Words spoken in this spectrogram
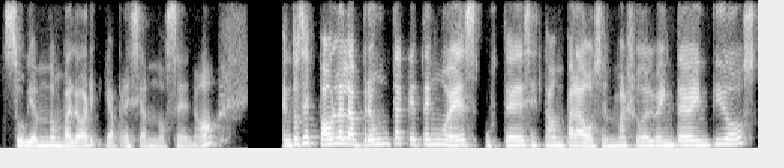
subiendo en valor y apreciándose, ¿no? Entonces, Paula, la pregunta que tengo es, ustedes estaban parados en mayo del 2022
